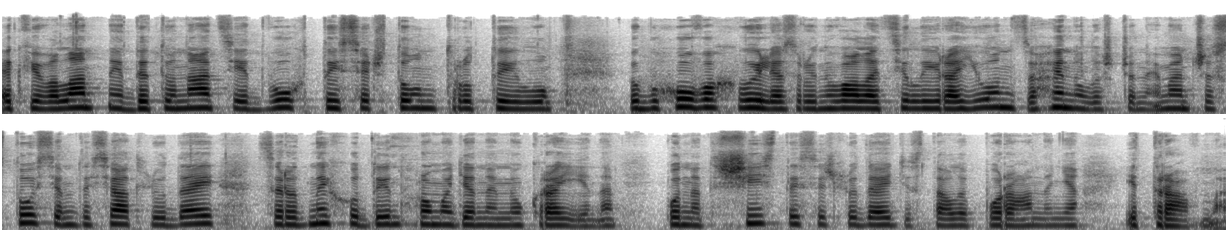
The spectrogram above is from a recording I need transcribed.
еквівалентний детонації двох тисяч тонн тротилу. Вибухова хвиля зруйнувала цілий район. Загинуло щонайменше 170 людей. Серед них один громадянин України. Понад 6 тисяч людей дістали поранення і травми.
